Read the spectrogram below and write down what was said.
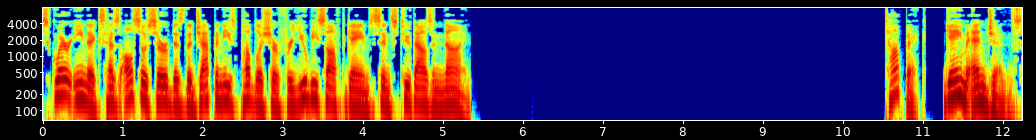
Square Enix has also served as the Japanese publisher for Ubisoft games since 2009. Game engines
